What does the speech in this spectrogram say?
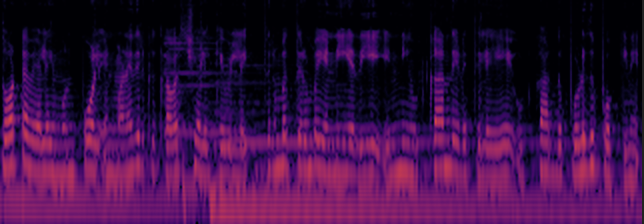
தோட்ட வேலை முன்போல் என் மனதிற்கு கவர்ச்சி அளிக்கவில்லை. திரும்ப திரும்ப எண்ணியதையே எண்ணி உட்கார்ந்த இடத்திலேயே உட்கார்ந்து பொழுது போக்கினேன்.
